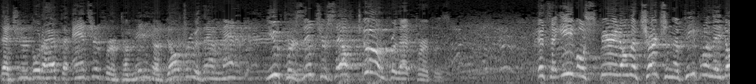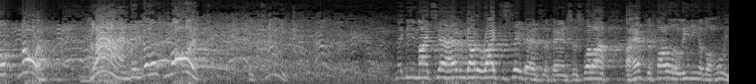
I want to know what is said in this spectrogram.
that you're going to have to answer for committing adultery with them man? You present yourself to them for that purpose. It's an evil spirit on the church and the people and they don't know it. Blind and don't know it. The truth. Maybe you might say, I haven't got a right to say that as an evangelist. Well, I, I have to follow the leading of the Holy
